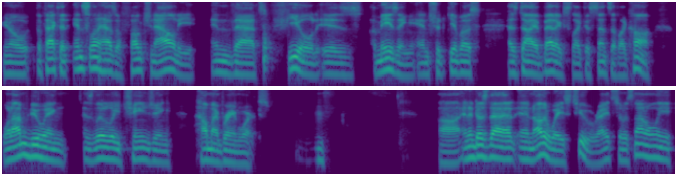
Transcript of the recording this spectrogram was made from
you know the fact that insulin has a functionality in that field is amazing and should give us as diabetics like a sense of like huh what i'm doing is literally changing how my brain works mm-hmm. uh, and it does that in other ways too right so it's not only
